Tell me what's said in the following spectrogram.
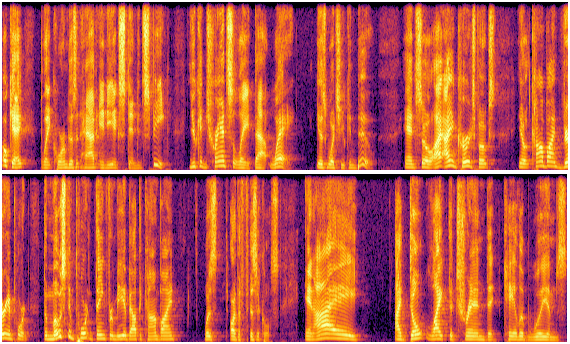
okay, Blake Corum doesn't have any extended speed. You can translate that way, is what you can do, and so I, I encourage folks. You know, combine very important. The most important thing for me about the combine was are the physicals. And I I don't like the trend that Caleb Williams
